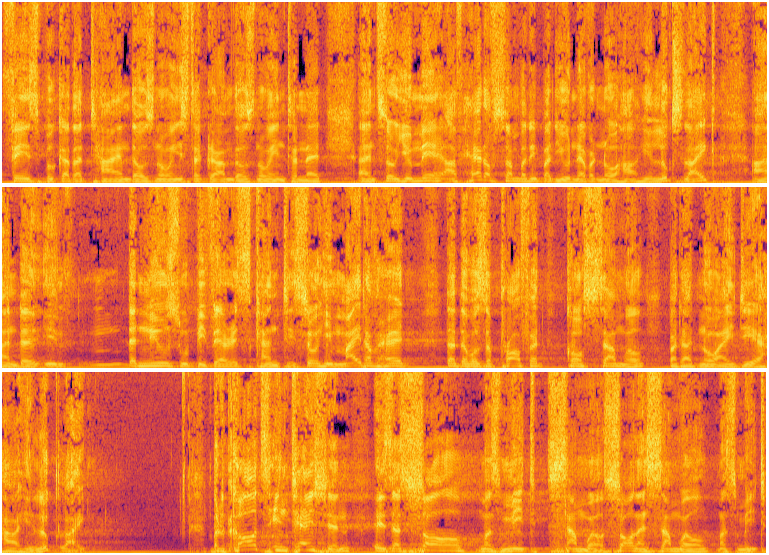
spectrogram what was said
Facebook at that time. There was no Instagram. There was no internet, and so you may have heard of somebody, but you never know how he looks like, and. Uh, if, the news would be very scanty. So he might have heard that there was a prophet called Samuel, but had no idea how he looked like. But God's intention is that Saul must meet Samuel. Saul and Samuel must meet.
